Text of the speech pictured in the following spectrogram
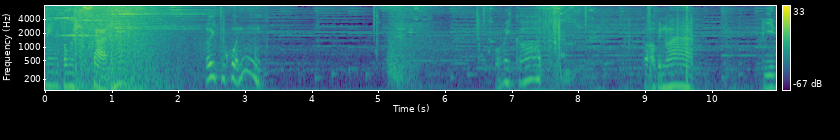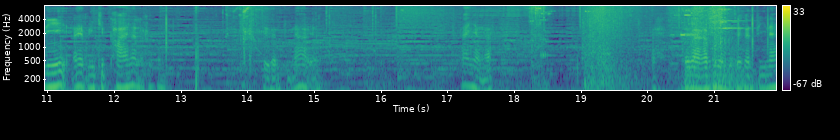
ในประวัติศาสตร์นะเฮ้ย ทุกคนโอ้ my god ก็เอาเป็นว่า ปีนี้ได้เป็นคลิปท้ายแล้วล่ะทุกคน เจอกันปีหน้าเลยนะ ได้อย่างนะไปบ๊าครับทุกคนเจอกันปีหน้า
